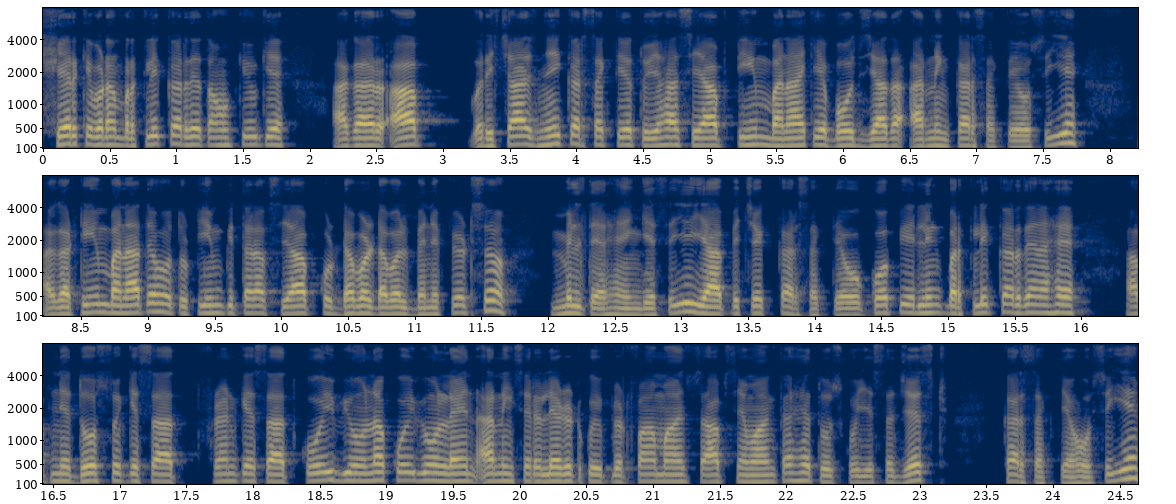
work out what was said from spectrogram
शेयर के बटन पर क्लिक कर देता हूँ, क्योंकि अगर आप रिचार्ज नहीं कर सकते तो यहाँ से आप टीम बना के बहुत ज़्यादा अर्निंग कर सकते हो। है अगर टीम बनाते हो तो टीम की तरफ़ से आपको डबल डबल बेनिफिट्स मिलते रहेंगे। है यहाँ पे चेक कर सकते हो। कॉपी लिंक पर क्लिक कर देना है। अपने दोस्तों के साथ फ्रेंड के साथ, कोई भी होना कोई भी ऑनलाइन अर्निंग से रिलेटेड कोई प्लेटफॉर्म आपसे माँगता है तो उसको ये सजेस्ट कर सकते हो। सही है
